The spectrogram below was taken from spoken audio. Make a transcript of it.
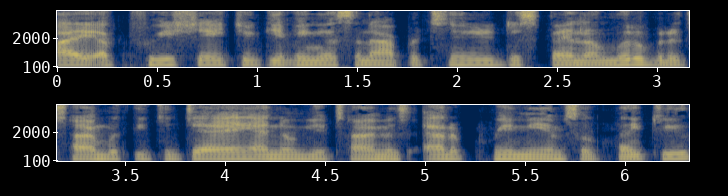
I appreciate you giving us an opportunity to spend a little bit of time with you today. I know your time is at a premium, so thank you.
